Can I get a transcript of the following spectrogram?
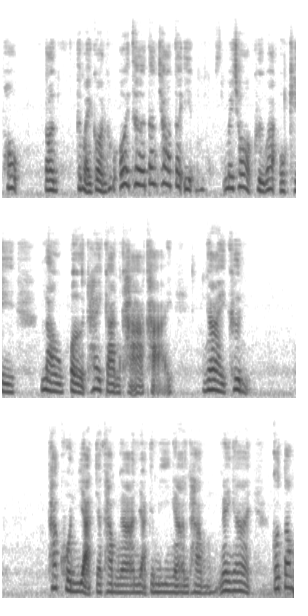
เพราะตอนสมัยก่อนเขาบอกโอ้ยเธอต้องชอบตัวอีกไม่ชอบคือว่าโอเค เราเปิดให้การค้าขายง่ายขึ้น ถ้าคนอยากจะทำงานอยากจะมีงานทำง่าย ๆ ก็ต้อง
